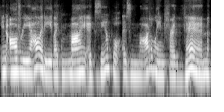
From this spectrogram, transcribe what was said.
in all reality, like my example is modeling for them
